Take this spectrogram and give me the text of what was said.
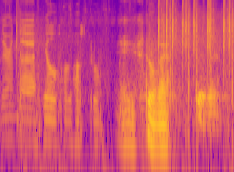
They're in the hill of the hospital. Yeah, he's still there. still there.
